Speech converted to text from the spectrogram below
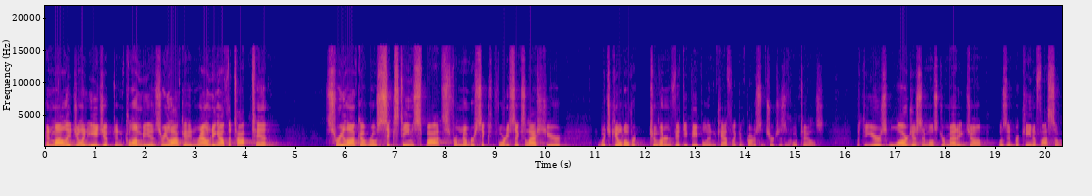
and Mali join Egypt and Colombia and Sri Lanka in rounding out the top 10. Sri Lanka rose 16 spots from number 46 last year, which killed over 250 people in Catholic and Protestant churches and hotels. But the year's largest and most dramatic jump was in Burkina Faso,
